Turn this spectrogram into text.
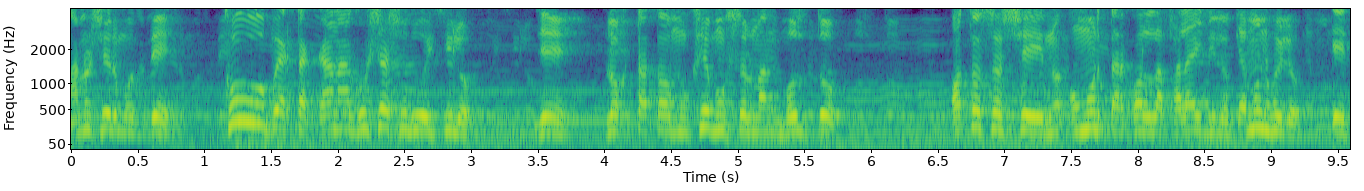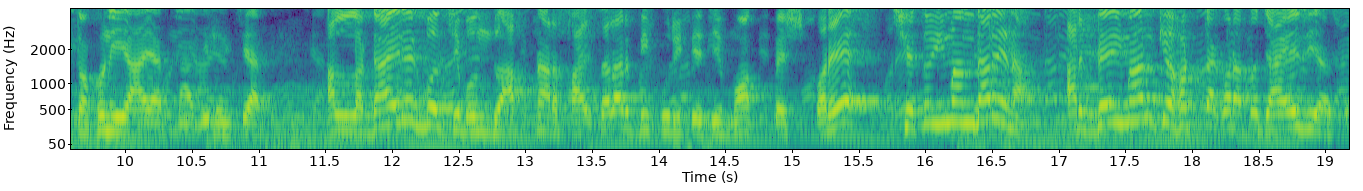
মানুষের মধ্যে খুব একটা কানাঘুষা শুরু হয়েছিল যে লোকটা তো মুখে মুসলমান বলতো, অথচ সে ওমর তার কল্লা ফেলাই দিল, কেমন হইল? এই তখন এই আয়াত নাজিল হয়েছে আর আল্লাহ ডাইরেক্ট বলছে, বন্ধু, আপনার ফায়সালার বিপরীতে যে মত পেশ করে, সে তো ইমানদারে না, আর বেঈমানকে হত্যা করা তো জায়েজই আছে।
